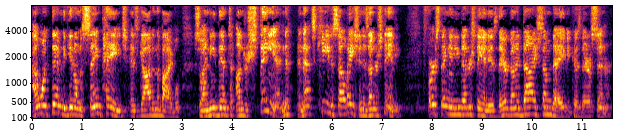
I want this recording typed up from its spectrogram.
I want them to get on the same page as God in the Bible, so I need them to understand, and that's key to salvation is understanding. First thing they need to understand is they're going to die someday because they're a sinner.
